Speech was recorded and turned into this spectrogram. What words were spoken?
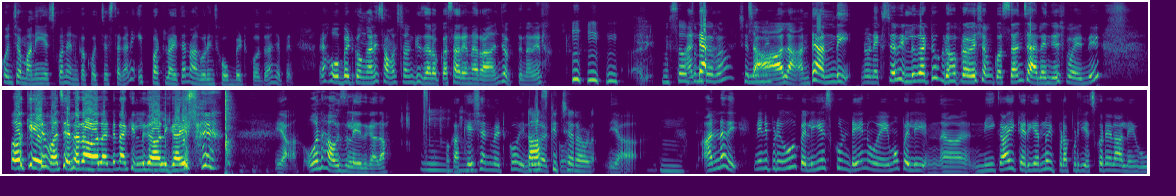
కొంచెం మనీ వేసుకొని వెనకకి వచ్చేస్తా. కానీ ఇప్పట్లో అయితే నా గురించి హోప్ పెట్టుకోవద్దు అని చెప్పింది. అంటే హోప్ పెట్టుకోగానే సంవత్సరానికి జర ఒక్కసారైనా రా అని చెప్తున్నా నేను. చాలా. అంటే అంది. నువ్వు నెక్స్ట్ ఇయర్ ఇల్లు కట్టు గృహప్రవేశంకి వస్తాను ఛాలెంజ్ చేసిపోయింది. ఓకే మా చెల్లె రావాలంటే నాకు ఇల్లు కావాలి గైస్ యా ఓన్ హౌస్ లేదు కదా. ఒక అకేషన్ పెట్టుకో ఇల్లు టాస్క్ కట్టుకో. ఇచ్చారు ఆవిడ. యా. అన్నది నేను ఇప్పుడు పెళ్ళి చేసుకుంటే నువ్వేమో పెళ్ళి నీకా ఈ కెరియర్లో ఇప్పుడప్పుడు చేసుకునేలా లేవు.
